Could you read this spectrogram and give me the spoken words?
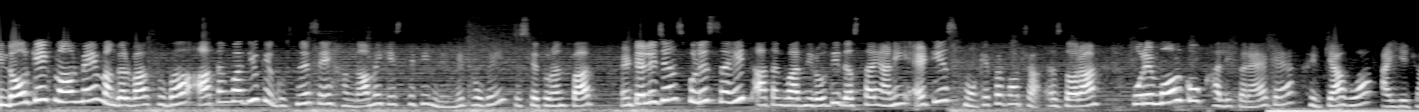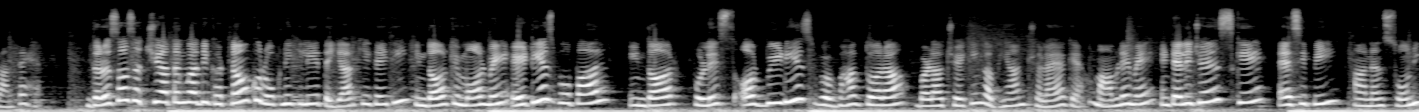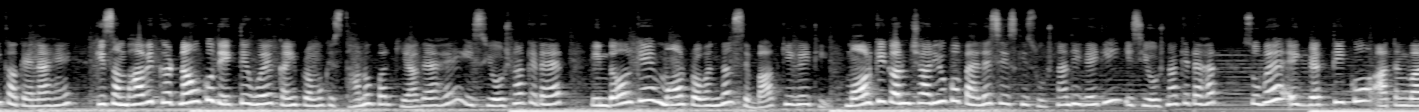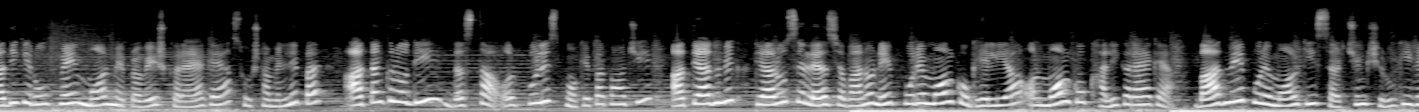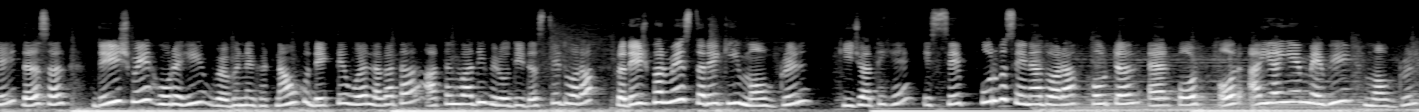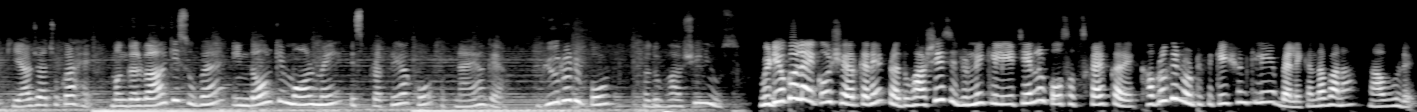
इंदौर के एक मॉल में मंगलवार सुबह आतंकवादियों के घुसने से हंगामे की स्थिति निर्मित हो गई, जिसके तुरंत बाद इंटेलिजेंस पुलिस सहित आतंकवाद निरोधी दस्ता यानी एटीएस मौके पर पहुँचा। इस दौरान पूरे मॉल को खाली कराया गया। फिर क्या हुआ, आइए जानते हैं। दरअसल सच्ची आतंकवादी घटनाओं को रोकने के लिए तैयार की गई थी। इंदौर के मॉल में एटीएस भोपाल इंदौर पुलिस और बीडीएस विभाग द्वारा बड़ा चेकिंग अभियान चलाया गया। मामले में इंटेलिजेंस के एसीपी आनंद सोनी का कहना है कि संभावित घटनाओं को देखते हुए कई प्रमुख स्थानों पर किया गया है। इस योजना के तहत इंदौर के मॉल प्रबंधन से बात की गई थी। मॉल के कर्मचारियों को पहले से इसकी सूचना दी गई थी। इस योजना के तहत सुबह एक व्यक्ति को आतंकवादी के रूप में मॉल में प्रवेश कराया गया। सूचना मिलने पर आतंकरोधी दस्ता और पुलिस मौके पर पहुँची। अत्याधुनिक हथियारों से लैस जवानों ने पूरे मॉल को घेर लिया और मॉल को खाली कराया गया। बाद में पूरे मॉल की सर्चिंग शुरू की गई। दरअसल, देश में हो रही विभिन्न घटनाओं को देखते हुए लगातार आतंकवादी विरोधी दस्ते द्वारा प्रदेश भर में इस तरह की मॉक ड्रिल की जाती है। इससे पूर्व सेना द्वारा होटल, एयरपोर्ट और आईआईएम में भी मॉक ड्रिल किया जा चुका है। मंगलवार की सुबह इंदौर के मॉल में इस प्रक्रिया को अपनाया गया। Bureau report, Madhubhashi news. Video को लाइक और शेयर करें। मृदुभाषी से जुड़ने के लिए चैनल को सब्सक्राइब करें। खबरों के नोटिफिकेशन के लिए बेल आइकन दबाना ना भूलें।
